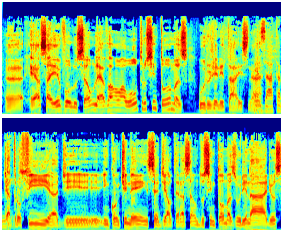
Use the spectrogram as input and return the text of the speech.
Uh, essa evolução leva a outros sintomas urogenitais, né? Exatamente. De atrofia, de incontinência, de alteração dos sintomas urinários,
